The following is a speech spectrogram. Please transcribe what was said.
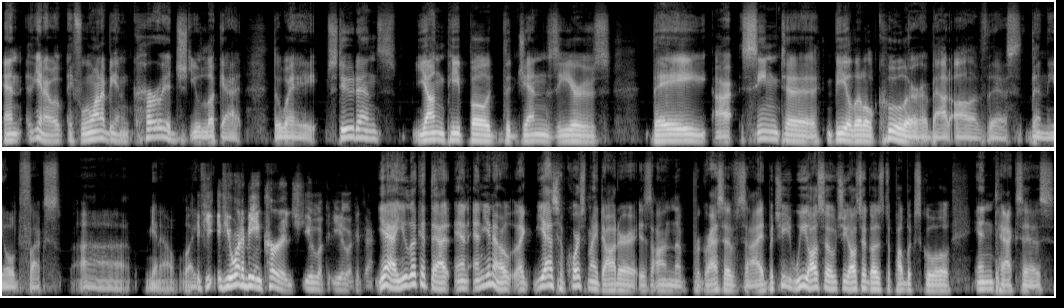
And, you know, if we want to be encouraged, you look at the way students, young people, the Gen Zers, they are, seem to be a little cooler about all of this than the old fucks. Uh, you know, like if you if you want to be encouraged, you look you look at that. Yeah, you look at that, and and you know, like yes, of course, my daughter is on the progressive side, but she we also she also goes to public school in Texas,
